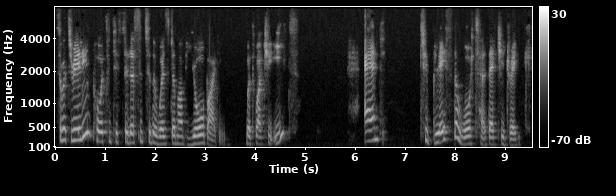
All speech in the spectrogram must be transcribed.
So what's really important is to listen to the wisdom of your body with what you eat and to bless the water that you drink.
